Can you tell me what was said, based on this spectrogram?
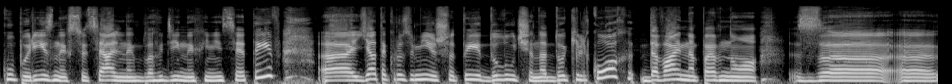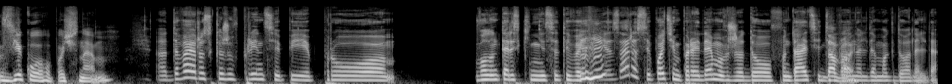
купу різних соціальних благодійних ініціатив. Е, я так розумію, що ти долучена до кількох. Давай, напевно, з, е, з якого почнемо? Давай розкажу в принципі про волонтерські ініціативи, які є зараз, і потім перейдемо вже до фундації Рональда Макдональда.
